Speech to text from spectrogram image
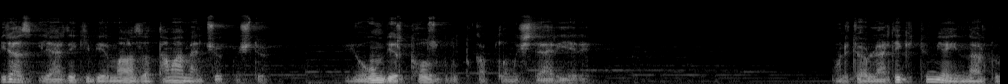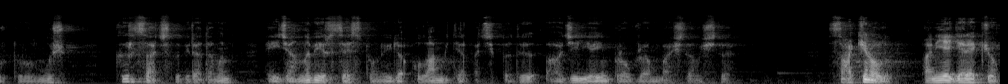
biraz ilerideki bir mağaza tamamen çökmüştü. Yoğun bir toz bulut kaplamıştı her yeri. Monitörlerdeki tüm yayınlar durdurulmuş, kır saçlı bir adamın heyecanlı bir ses tonuyla olan biten açıkladığı acil yayın programı başlamıştı. Sakin olun, paniğe gerek yok.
